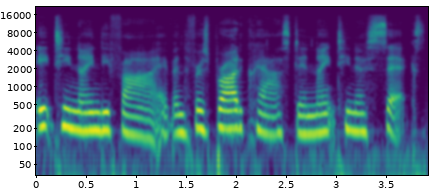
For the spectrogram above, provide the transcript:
1895, and the first broadcast in 1906.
